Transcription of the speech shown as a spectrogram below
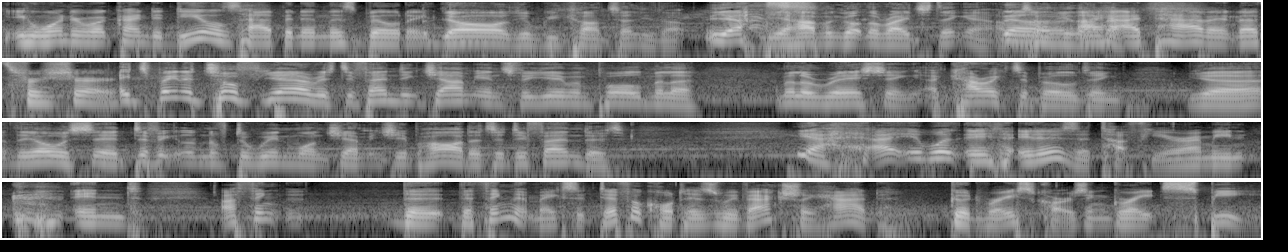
you wonder what kind of deals happen in this building. No, we can't tell you that. Yes. You haven't got the right sticker. I'm No, telling you that. I. I haven't. That's for sure. It's been a tough year as defending champions for you and Paul Miller. Miller Racing, a character building year. They always say difficult enough to win one championship, harder to defend it. Yeah, uh, it was. It, it is a tough year. I mean, and I think the the thing that makes it difficult is we've actually had good race cars and great speed.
